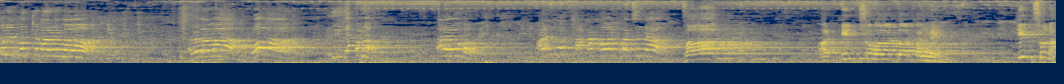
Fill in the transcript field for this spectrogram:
করে করতে পারবে বাবা। আরে কিচ্ছু বলার দরকার নেই। কিচ্ছু না।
